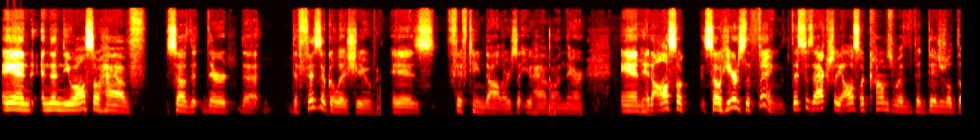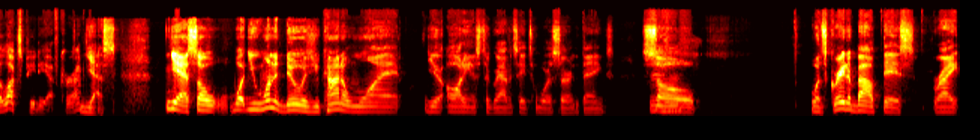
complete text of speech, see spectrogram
And and then you also have so that there the the physical issue is $15 that you have on there. And it mm-hmm. also so here's the thing. This is actually also comes with the digital deluxe PDF, correct? Yes. Yeah, so what you want to do is you kind of want your audience to gravitate towards certain things. So mm-hmm. what's great about this, right,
